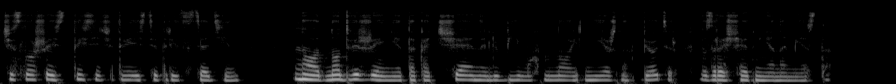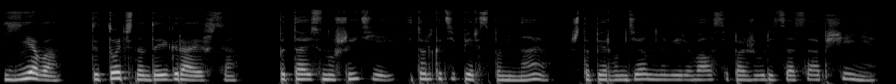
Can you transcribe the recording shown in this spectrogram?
число 6231. Но одно движение так отчаянно любимых мной нежных бедер возвращает меня на место. «Ева, ты точно доиграешься!» Пытаюсь внушить ей, и только теперь вспоминаю, что первым делом намеревался пожурить за сообщение,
